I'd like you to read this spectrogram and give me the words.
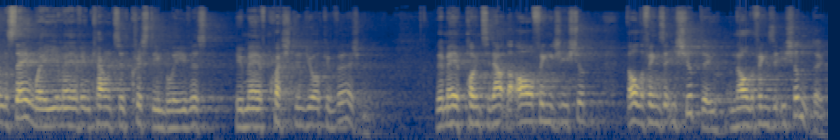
in the same way, you may have encountered Christian believers who may have questioned your conversion. They may have pointed out that all things you should, all the things that you should do, and all the things that you shouldn't do.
